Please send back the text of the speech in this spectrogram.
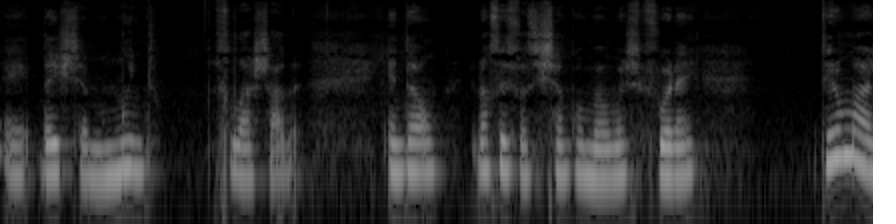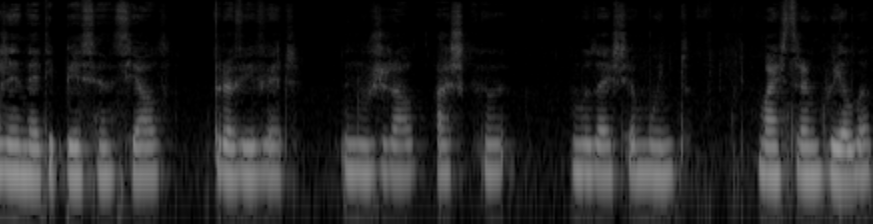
é deixa-me muito relaxada. Então, não sei se vocês são como eu, mas se forem, ter uma agenda é tipo essencial para viver. No geral, acho que me deixa muito mais tranquila.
